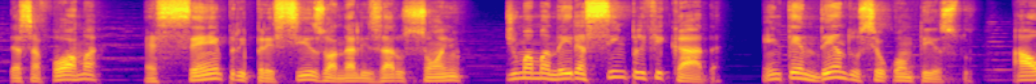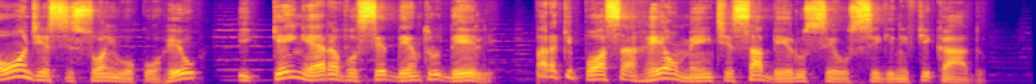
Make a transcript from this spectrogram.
Dessa forma, é sempre preciso analisar o sonho de uma maneira simplificada, entendendo o seu contexto, aonde esse sonho ocorreu e quem era você dentro dele, para que possa realmente saber o seu significado.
